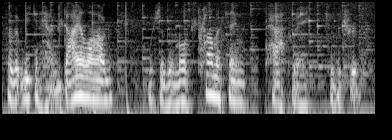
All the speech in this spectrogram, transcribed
so that we can have dialogue, which is the most promising pathway to the truth.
